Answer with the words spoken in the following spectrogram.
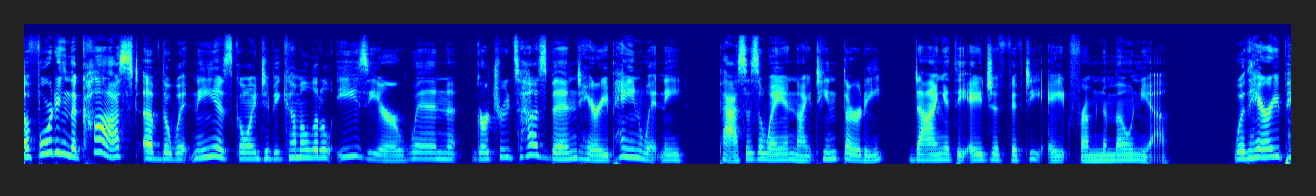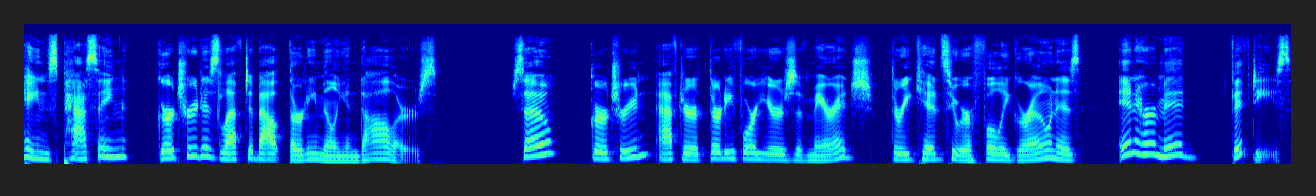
Affording the cost of the Whitney is going to become a little easier when Gertrude's husband, Harry Payne Whitney, passes away in 1930 dying at the age of 58 from pneumonia. With Harry Payne's passing, Gertrude has left about $30 million. So, Gertrude, after 34 years of marriage, three kids who are fully grown, is in her mid 50s.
